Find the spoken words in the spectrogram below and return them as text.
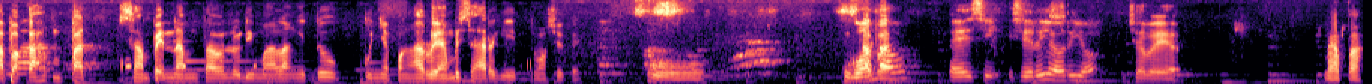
Apakah 4 sampai 6 tahun lu di Malang itu punya pengaruh yang besar gitu maksudnya? Oh. Gua Apa? mau eh si si Rio Rio. Coba ya. Kenapa?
